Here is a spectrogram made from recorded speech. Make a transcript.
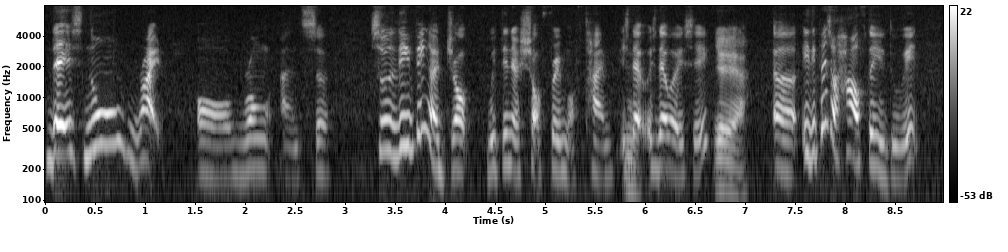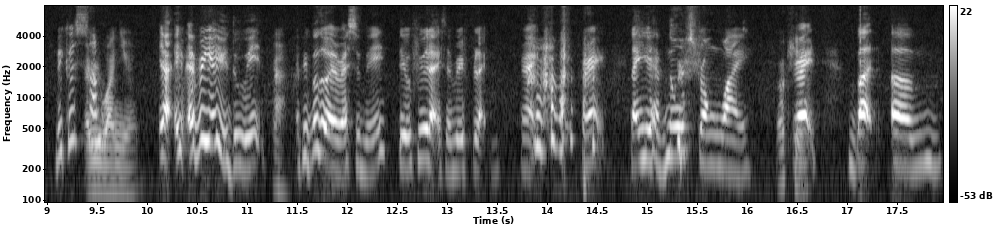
There is no right or wrong answer. So leaving a job within a short frame of time, is mm. that is that what you say? Yeah, yeah. Uh, it depends on how often you do it. Because some, every one year. Yeah, if every year you do it, yeah. and people do a resume, they will feel like it's a red flag, right? right? Like you have no strong why, okay. right? But um,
